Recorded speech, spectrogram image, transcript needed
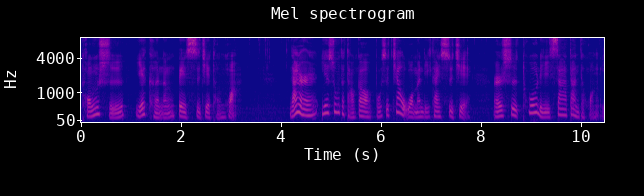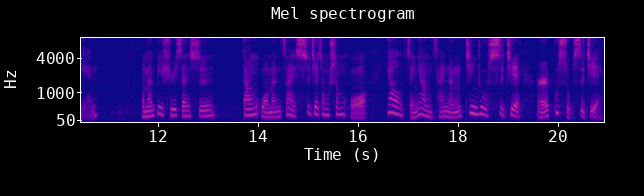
同时，也可能被世界同化。然而，耶稣的祷告不是叫我们离开世界，而是脱离撒旦的谎言。我们必须深思：当我们在世界中生活，要怎样才能进入世界而不属世界，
